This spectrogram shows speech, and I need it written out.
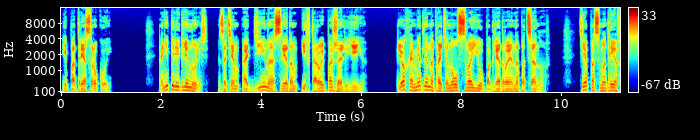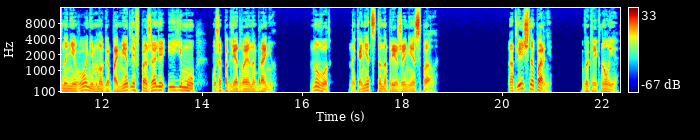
И потряс рукой. Они переглянулись, затем один, а следом и второй пожали ее. Леха медленно протянул свою, поглядывая на пацанов. Те, посмотрев на него, немного помедлив, пожали и ему, уже поглядывая на броню. Ну вот, наконец-то напряжение спало. «Отлично, парни!» — выкрикнул я.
